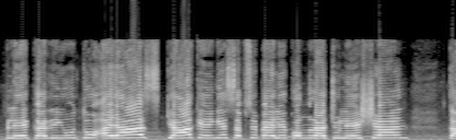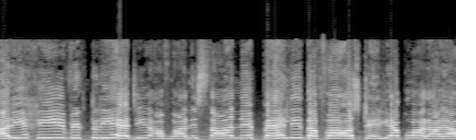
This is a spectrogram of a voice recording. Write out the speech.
प्ले कर रही हूँ। तो अयाज क्या कहेंगे? सबसे पहले कॉन्ग्रेचुलेशन तारीखी विक्ट्री है जी। अफ़गानिस्तान ने पहली दफ़ा ऑस्ट्रेलिया को हराया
